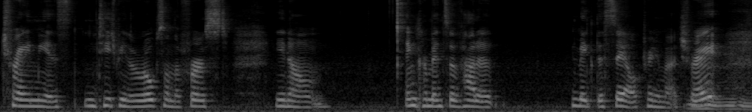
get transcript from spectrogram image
train me and, and teach me the ropes on the first, you know, increments of how to make the sale, pretty much, mm-hmm, right? Mm-hmm.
